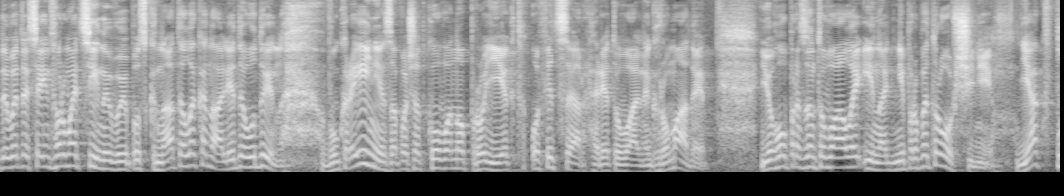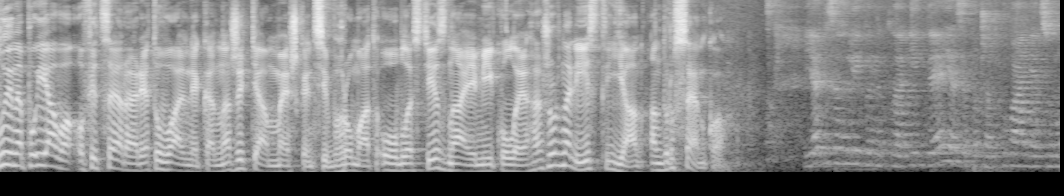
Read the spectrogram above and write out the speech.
дивитеся інформаційний випуск на телеканалі Д1. В Україні започатковано проєкт Офіцер-рятувальник громади. Його презентували і на Дніпропетровщині. Як вплине поява офіцера-рятувальника на життя мешканців громад області, знає мій колега, журналіст Ян Андрусенко. Як взагалі виникла ідея започаткування цього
